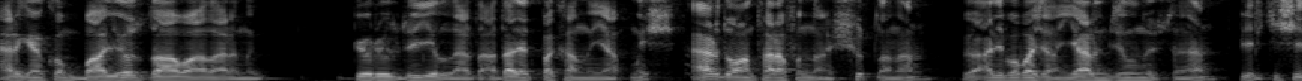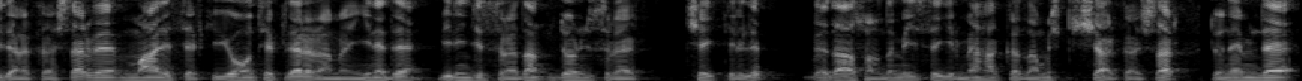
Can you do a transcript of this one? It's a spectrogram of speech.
Ergenekon balyoz davalarının görüldüğü yıllarda Adalet Bakanlığı yapmış. Erdoğan tarafından şutlanan ve Ali Babacan'ın yardımcılığını üstlenen bir kişiydi arkadaşlar ve maalesef ki yoğun tepkilere rağmen yine de birinci sıradan dördüncü sıraya çektirilip ve daha sonra da meclise girmeye hak kazanmış kişi arkadaşlar. Dönemde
